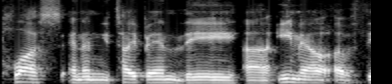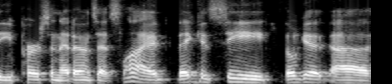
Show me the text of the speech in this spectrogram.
plus and then you type in the uh, email of the person that owns that slide, they can see they'll get uh,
